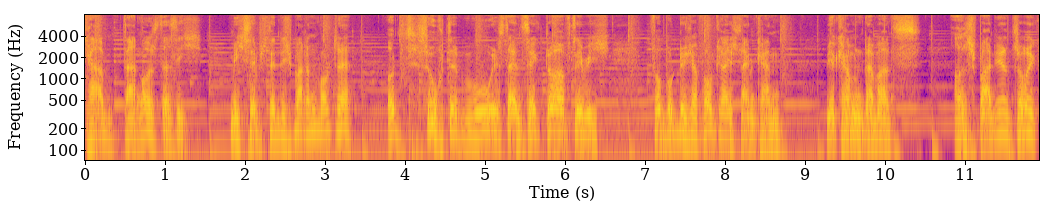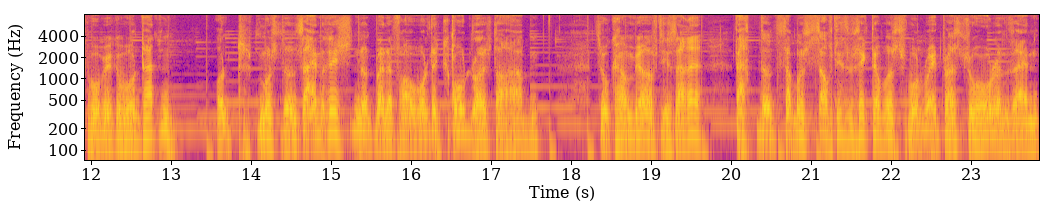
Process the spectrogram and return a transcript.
kam daraus, dass ich mich selbstständig machen wollte und suchte, wo ist ein Sektor, auf dem ich vermutlich erfolgreich sein kann. Wir kamen damals aus Spanien zurück, wo wir gewohnt hatten und mussten uns einrichten und meine Frau wollte Kronleuchter haben. So kamen wir auf die Sache, dachten uns, da muss auf diesem Sektor muss wohl etwas zu holen sein.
